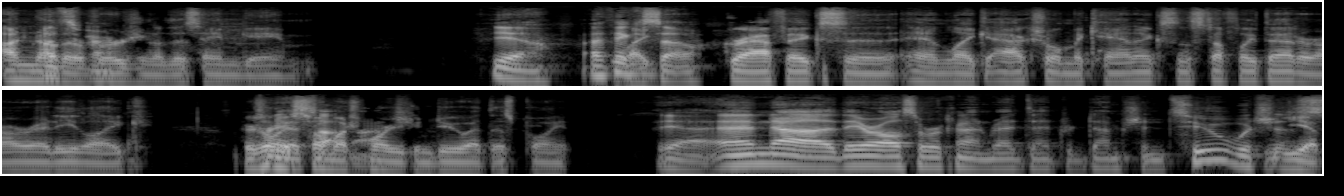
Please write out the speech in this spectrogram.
another version of the same game. Yeah, I think like, so. Graphics and, and like actual mechanics and stuff like that are already like there's Pretty only so much more you can do at this point. Yeah, and uh, they are also working on Red Dead Redemption Two, which is Yep.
